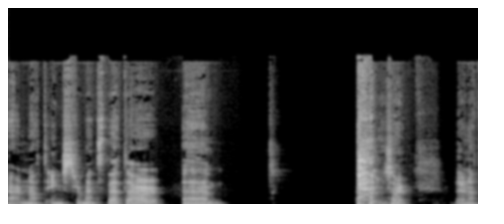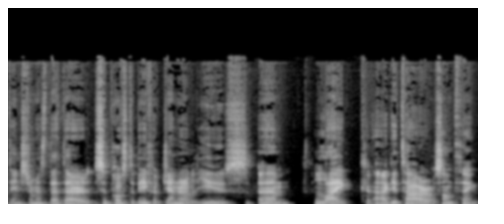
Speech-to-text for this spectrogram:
are not instruments that are um, sorry, they're not instruments that are supposed to be for general use, um, like a guitar or something.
